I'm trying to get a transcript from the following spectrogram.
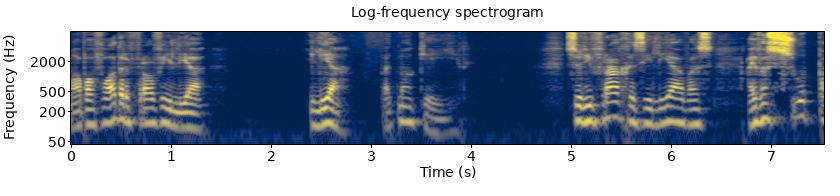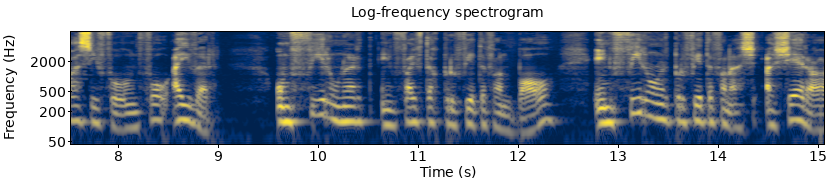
Maar Abba Vader vra vir Elia Elia wat maak jy hier? So die vraag is Elia was hy was so passievol en vol ywer om 450 profete van Baal en 400 profete van Ashera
